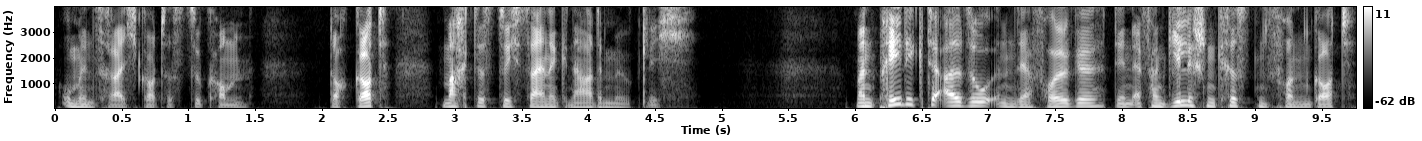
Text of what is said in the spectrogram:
um ins Reich Gottes zu kommen. Doch Gott macht es durch seine Gnade möglich. Man predigte also in der Folge den evangelischen Christen von Gott,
